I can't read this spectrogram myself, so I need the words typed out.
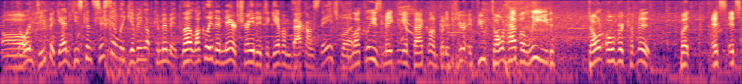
Oh, Going deep again. He's consistently giving up commitment. Luckily, the Nair traded to give him back on stage, but luckily he's making it back on. But if you're if you don't have a lead, don't overcommit. But it's it's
